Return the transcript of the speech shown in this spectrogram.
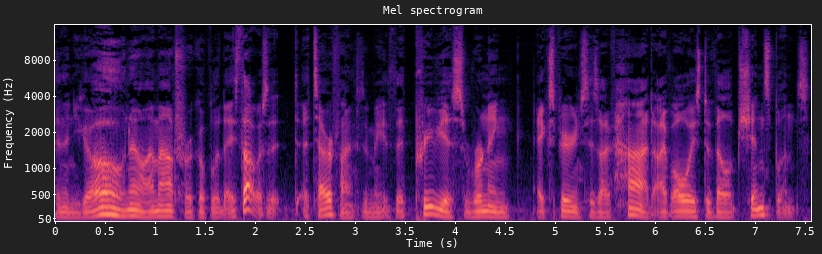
and then you go, oh no, I'm out for a couple of days. That was a, a terrifying to me. The previous running experiences I've had, I've always developed shin splints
